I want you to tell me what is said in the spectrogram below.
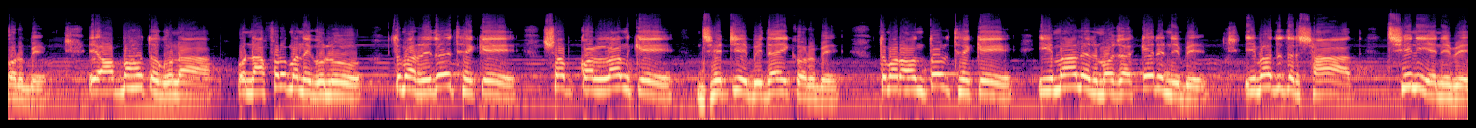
করবে। এই অব্যাহত গুণা ও নাফরমানিগুলো তোমার হৃদয় থেকে সব কল্যাণকে ঝেঁটিয়ে বিদায় করবে। তোমার অন্তর থেকে ইমানের মজা কেড়ে নিবে। ইবাদতের স্বাদ ছিনিয়ে নিবে।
